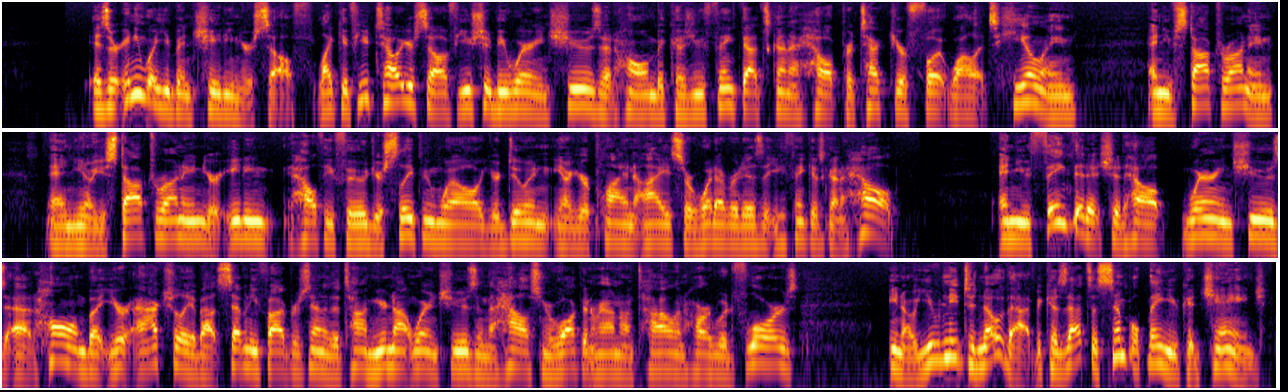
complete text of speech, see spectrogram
is there any way you've been cheating yourself? Like if you tell yourself you should be wearing shoes at home because you think that's going to help protect your foot while it's healing and you've stopped running and you know you stopped running, you're eating healthy food, you're sleeping well, you're doing, you know, you're applying ice or whatever it is that you think is going to help and you think that it should help wearing shoes at home, but you're actually about 75% of the time you're not wearing shoes in the house and you're walking around on tile and hardwood floors you know, you need to know that because that's a simple thing you could change.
